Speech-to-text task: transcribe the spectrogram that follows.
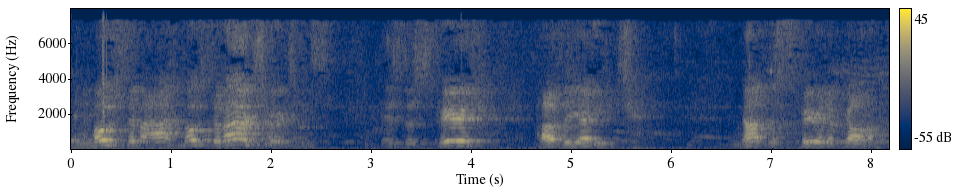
in most of our most of our churches, is the spirit of the age, not the spirit of God,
